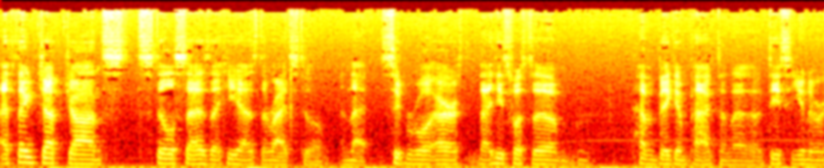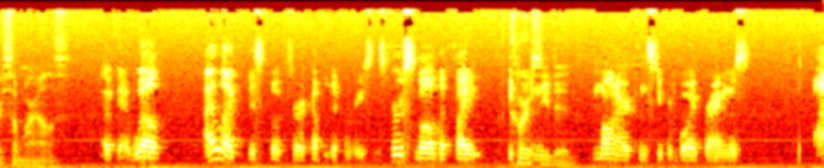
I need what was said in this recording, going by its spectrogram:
I think Geoff Johns still says that he has the rights to him, and that Superboy or that he's supposed to um, have a big impact on the DC universe somewhere else. Okay, well, I like this book for a couple different reasons. First of all, the fight Of course, you did. Monarch and Superboy Prime was. Uh,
